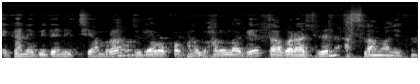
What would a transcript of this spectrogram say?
এখানে বিদায় নিচ্ছি আমরা। যদি আবার কখনো ভালো লাগে, তা আবার আসবেন। আসসালামু আলাইকুম।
